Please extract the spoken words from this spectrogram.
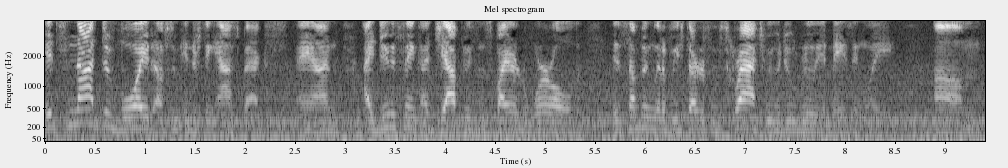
it's not devoid of some interesting aspects, and I do think a Japanese-inspired world is something that if we started from scratch, we would do really amazingly. Um,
